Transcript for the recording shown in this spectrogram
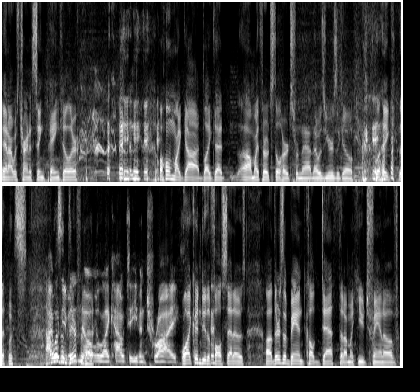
And I was trying to sing Painkiller. Oh my God. Like that, oh, my throat still hurts from that. That was years ago. like, that was. I, wasn't wouldn't even there for know, that. like how to even try. Well, I couldn't do the falsettos. Uh, there's a band called Death that I'm a huge fan of.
